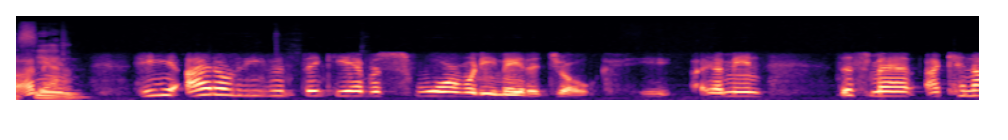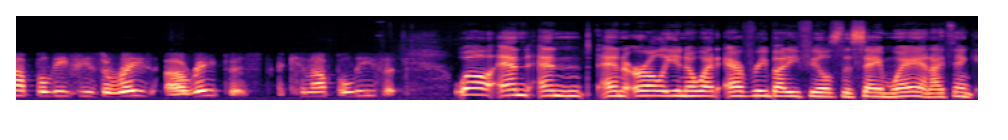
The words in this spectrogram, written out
the eighties. Yeah. mean, he. I don't even think he ever swore when he made a joke. He, I mean, this man. I cannot believe he's a, ra- a rapist. I cannot believe it. Well, and and and Earl, you know what? Everybody feels the same way, and I think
